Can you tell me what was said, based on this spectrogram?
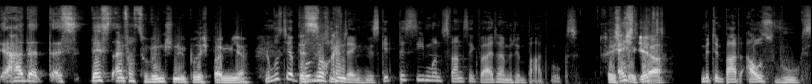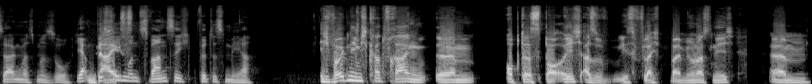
ja, das, das lässt einfach zu wünschen übrig bei mir. Du musst ja Das ist positiv auch kein- denken. Es geht bis 27 weiter mit dem Bartwuchs. Richtig, Echt ja. Mit dem Bartauswuchs, sagen wir es mal so. Ja, bis Nice. 27 wird es mehr. Ich wollte nämlich gerade fragen, ähm, ob das bei euch, also vielleicht beim Jonas nicht, ähm,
